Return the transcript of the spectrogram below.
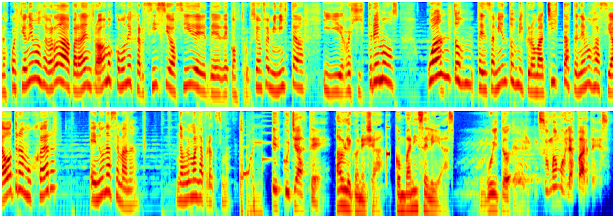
nos cuestionemos de verdad para adentro, hagamos como un ejercicio así de, de construcción feminista y registremos cuántos pensamientos micromachistas tenemos hacia otra mujer en una semana. Nos vemos la próxima. Escuchaste. Hable con ella, con Vanessa Elías. WeToker. Sumamos las partes.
